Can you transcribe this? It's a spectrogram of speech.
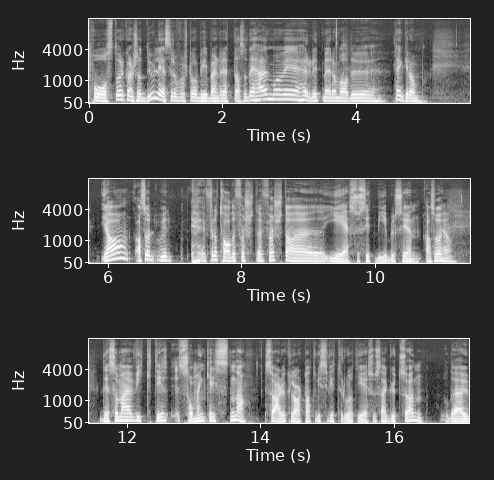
påstår kanskje at du leser og forstår Bibelen rett. Altså det her må vi høre litt mer om hva du tenker om. ja, altså For å ta det første først, da. Jesus sitt bibelsyn. Altså, Ja. Det som er viktig som en kristen, da, så er det jo klart at hvis vi tror at Jesus er Guds sønn det er jo,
